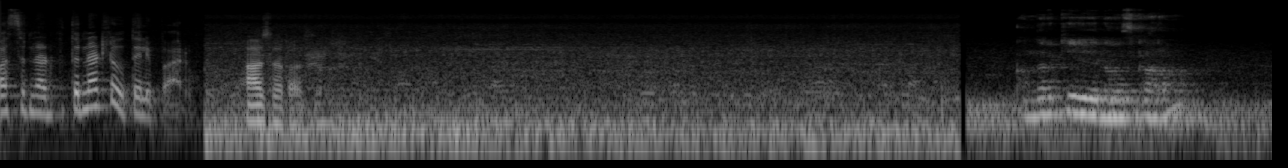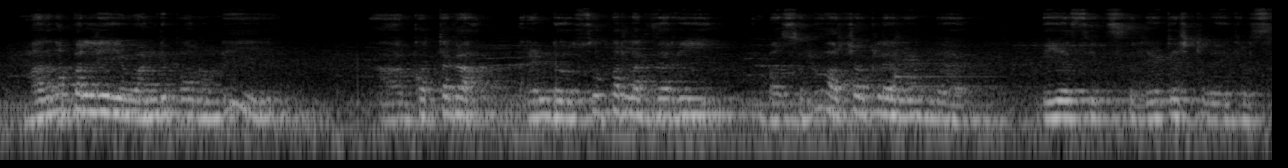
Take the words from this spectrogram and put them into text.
బస్సు నడుపుతున్నట్లు తెలిపారు. అందరికీ నమస్కారం. మదనపల్లి వండిపో నుండి కొత్తగా రెండు సూపర్ లగ్జరీ బస్సులు Ashok Leyland BS six latest vehicles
